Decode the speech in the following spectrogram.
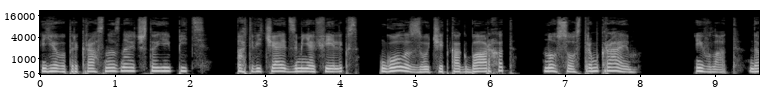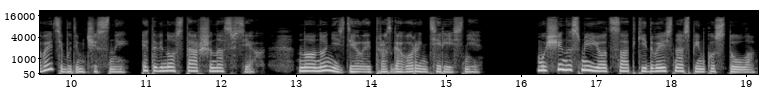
Ева прекрасно знает, что ей пить. Отвечает за меня Феликс. Голос звучит как бархат, но с острым краем. И, Влад, давайте будем честны, это вино старше нас всех но оно не сделает разговор интереснее. Мужчина смеется, откидываясь на спинку стула,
